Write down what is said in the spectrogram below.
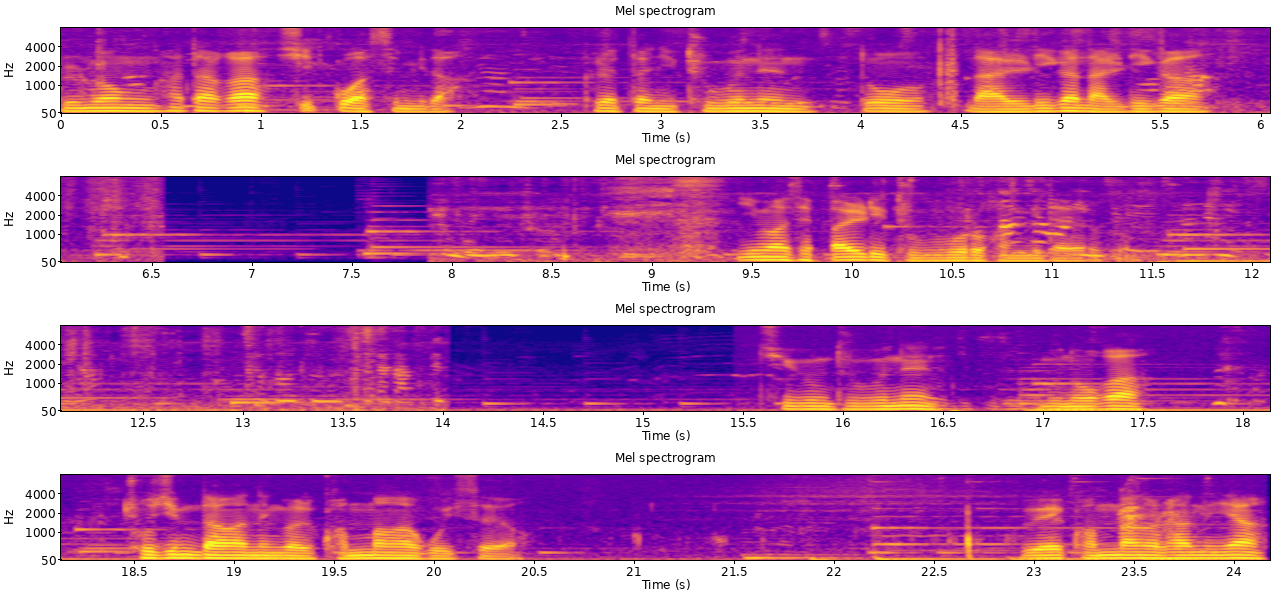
불멍하다가 씻고 왔습니다. 그랬더니 두 분은 또 난리가 난리가 이 맛에 빨리 두부 보러 갑니다, 여러분. 지금 두부는 문호가 조짐당하는 걸 관망하고 있어요. 왜 관망을 하느냐?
